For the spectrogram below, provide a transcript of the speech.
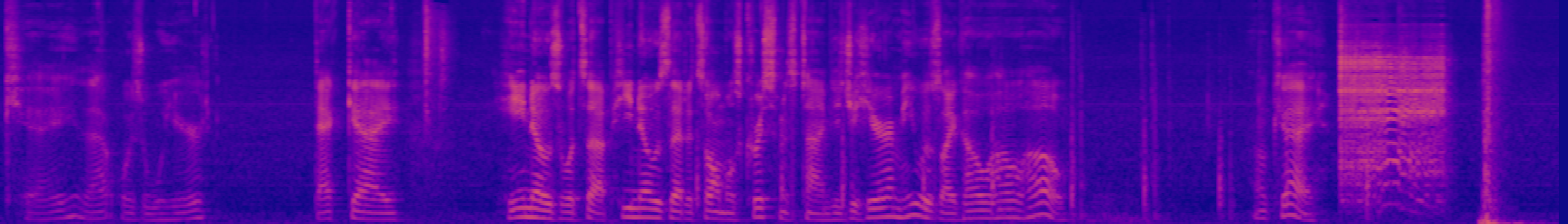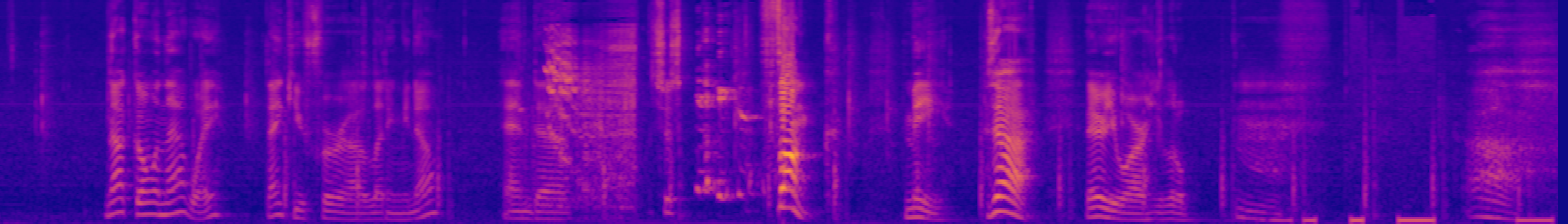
Okay, that was weird. That guy, he knows what's up. He knows that it's almost Christmas time. Did you hear him? He was like, ho, ho, ho. Okay. Not going that way. Thank you for uh, letting me know. And uh, let's just funk me. Ah, there you are, you little. Mm. Ah,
